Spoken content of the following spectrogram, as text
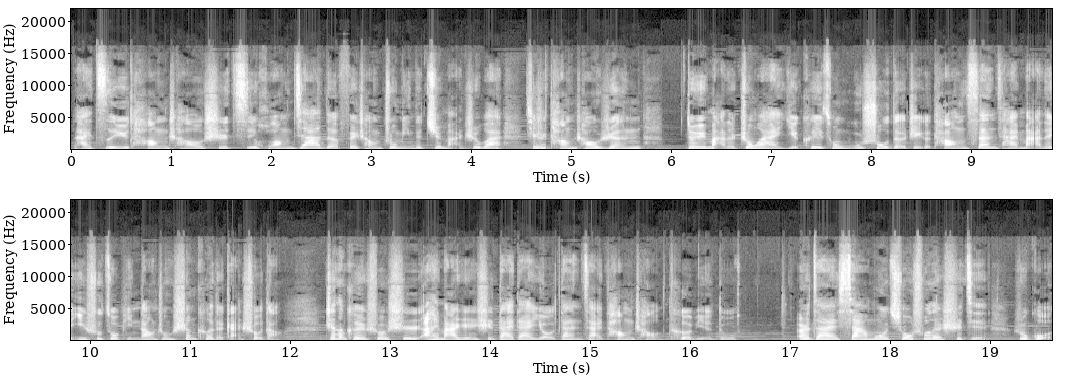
来自于唐朝时期皇家的非常著名的骏马之外，其实唐朝人对于马的钟爱也可以从无数的这个唐三彩马的艺术作品当中深刻的感受到，真的可以说是爱马人士代代有，但在唐朝特别多。而在夏末秋初的时节，如果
